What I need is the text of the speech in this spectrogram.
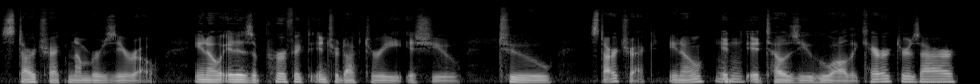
Star Trek number 0. You know, it is a perfect introductory issue to Star Trek, you know? It mm-hmm. it tells you who all the characters are,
